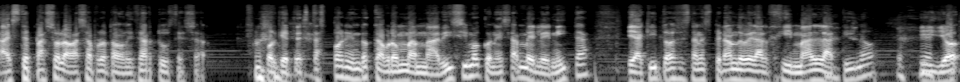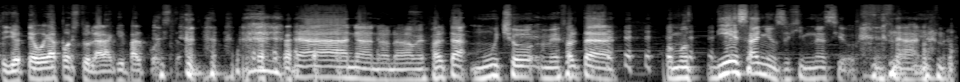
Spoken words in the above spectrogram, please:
a este paso la vas a protagonizar tú, César. Porque te estás poniendo cabrón mamadísimo con esa melenita y aquí todos están esperando ver al He-Man latino y yo, yo te voy a postular aquí para el puesto. Ah, no, no, no, me falta mucho, me falta como 10 años de gimnasio. No, no, no.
